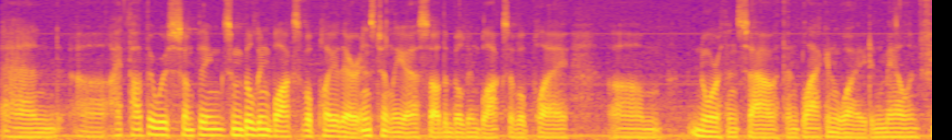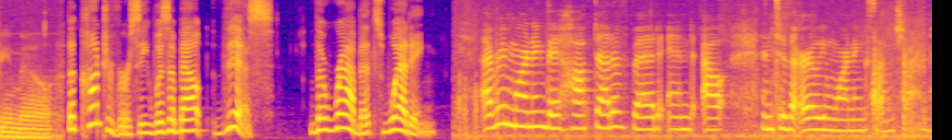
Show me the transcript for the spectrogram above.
And uh, I thought there was something, some building blocks of a play there. Instantly, I saw the building blocks of a play. Um, north and south, and black and white, and male and female. The controversy was about this the rabbit's wedding. Every morning they hopped out of bed and out into the early morning sunshine.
